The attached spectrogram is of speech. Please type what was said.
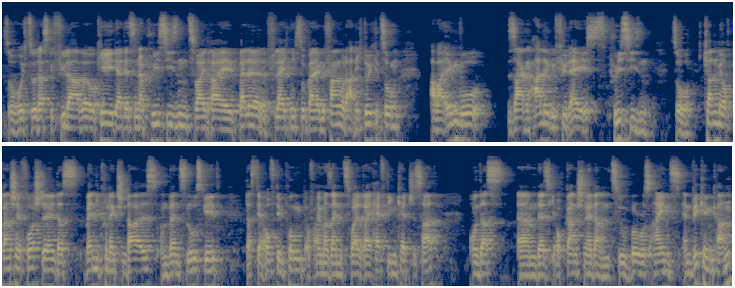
So, wo ich so das Gefühl habe, okay, der hat jetzt in der Preseason zwei, drei Bälle vielleicht nicht so geil gefangen oder hat nicht durchgezogen, aber irgendwo sagen alle gefühlt, ey, ist Preseason. So, ich kann mir auch ganz schnell vorstellen, dass wenn die Connection da ist und wenn es losgeht, dass der auf dem Punkt auf einmal seine zwei, drei heftigen Catches hat und dass ähm, der sich auch ganz schnell dann zu Burrows 1 entwickeln kann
